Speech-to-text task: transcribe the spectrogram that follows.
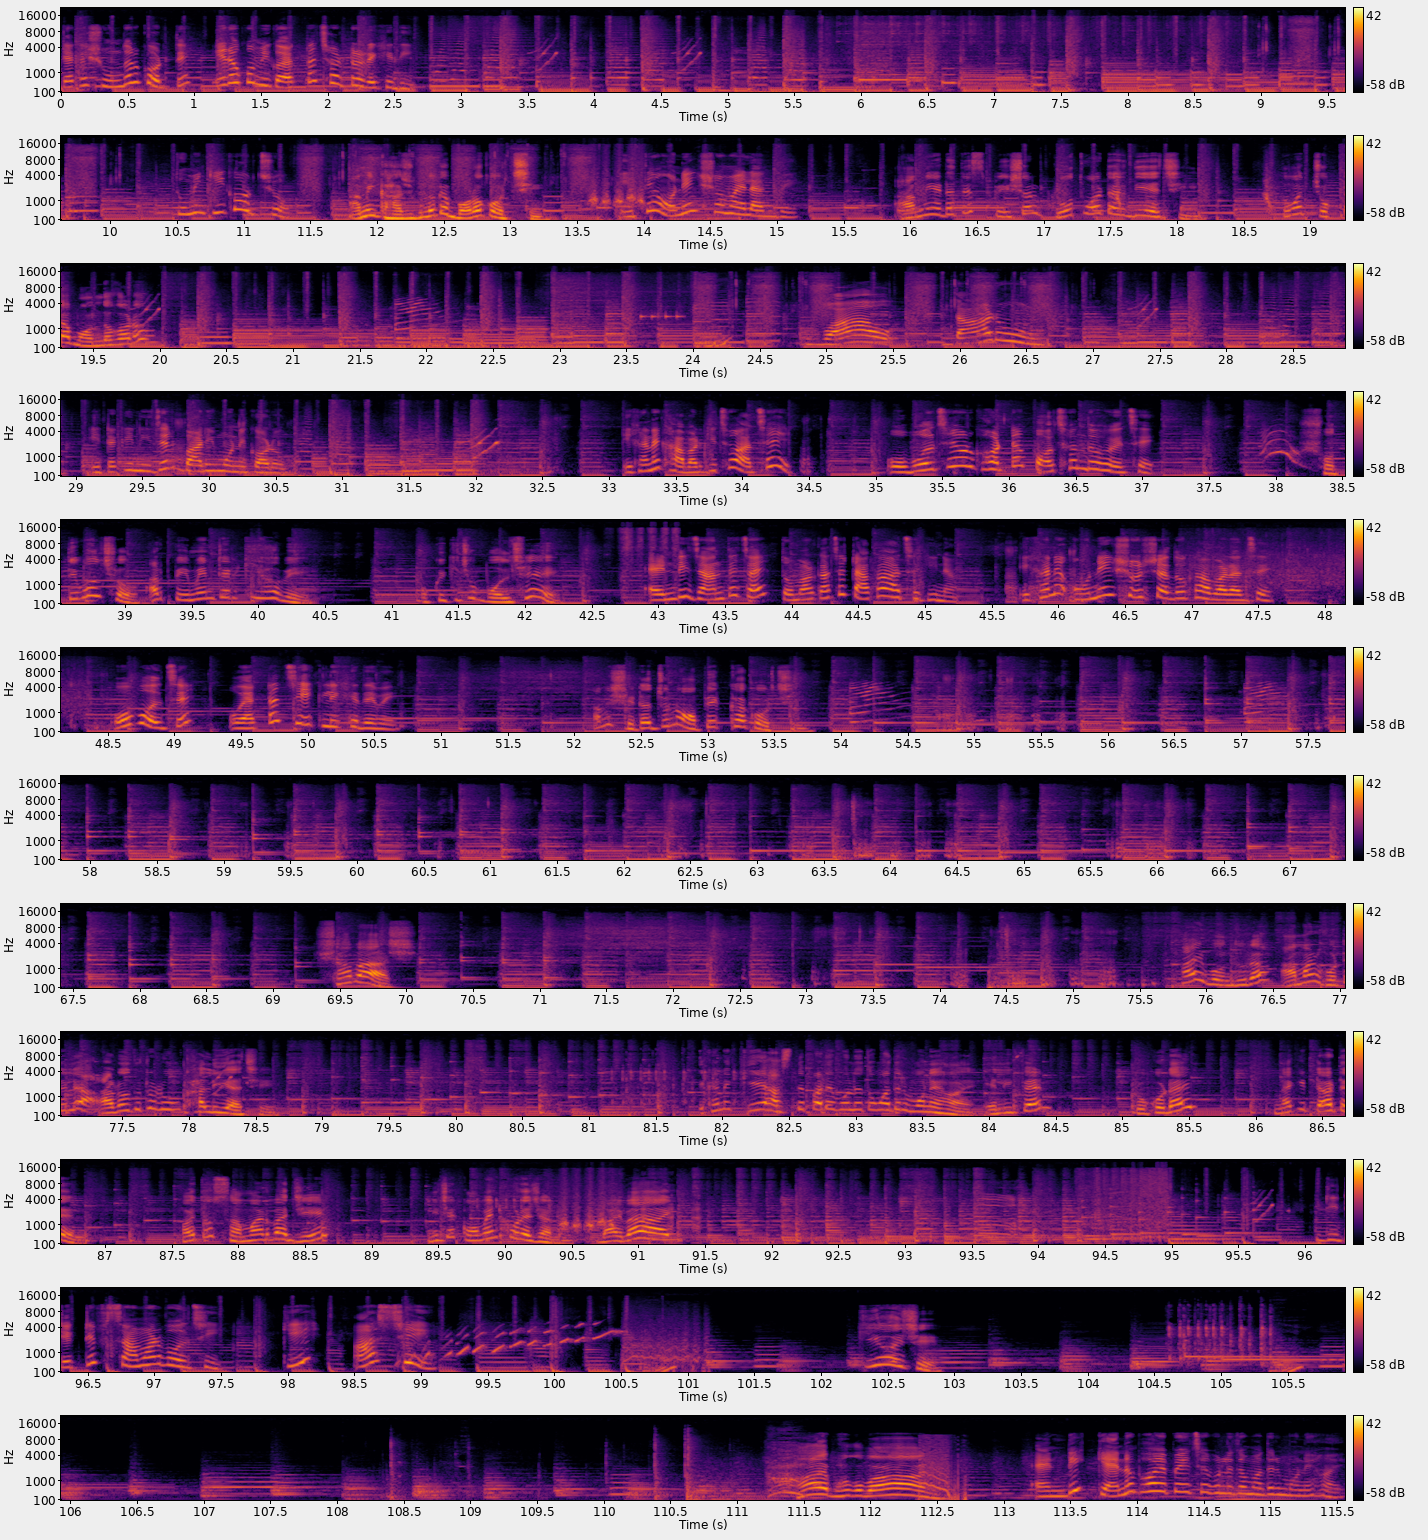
এটাকে সুন্দর করতে এরকমই কয়েকটা ছোট্ট রেখে দিই। তুমি কি করছ? আমি ঘাসগুলোকে বড় করছি। এতে অনেক সময় লাগবে। আমি এটাতে স্পেশাল গ্রোথ ওয়াটার দিয়েছি। তোমার চোখটা বন্ধ করো। ওয়াও দারুণ! এটাকে নিজের বাড়ি মনে করো। এখানে খাবার কিছু আছে? ও বলছে ওর ঘরটা পছন্দ হয়েছে। সত্যি বলছো? আর পেমেন্টের কি হবে? ওকে কিছু বলছে? অ্যান্ডি জানতে চায় তোমার কাছে টাকা আছে কিনা। এখানে অনেক সুস্বাদু খাবার আছে। ও বলছে ও একটা চেক লিখে দেবে। আমি সেটার জন্য অপেক্ষা করছি। সাবাস। হাই বন্ধুরা, আমার হোটেলে আরও দুটো রুম খালি আছে। এখানে কে আসতে পারে বলে তোমাদের মনে হয়? এলিফ্যান্ট, ক্রোকোডাইল নাকি টার্টেল? হয়তো সামার বা জে। নিচে কমেন্ট করে জানো। Bye bye. ডিটেকটিভ সামার বলছি। কি? আসছি? হয়েছে হায় ভগবান! অ্যান্ডি কেন ভয় পেয়েছে বলে তোমাদের মনে হয়?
